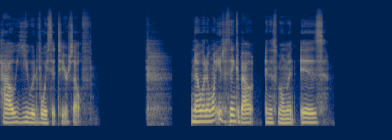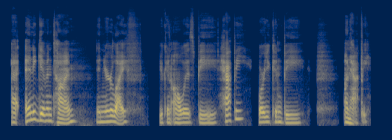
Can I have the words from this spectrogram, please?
how you would voice it to yourself. Now, what I want you to think about in this moment is at any given time in your life, you can always be happy or you can be unhappy.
